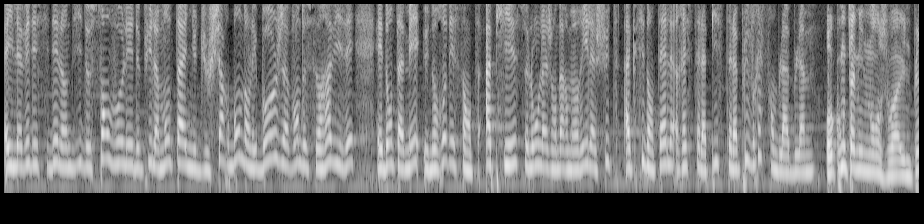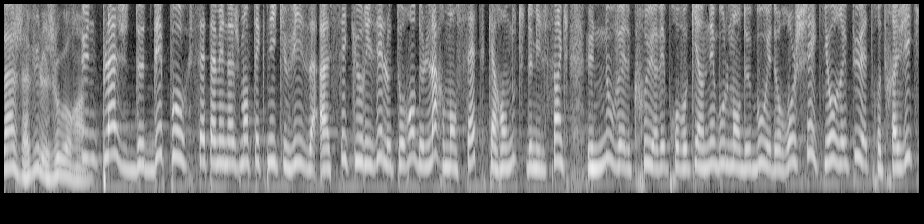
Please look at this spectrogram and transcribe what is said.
Et il avait décidé lundi de s'envoler depuis la montagne du Charbon dans les Bauges avant de se raviser et d'entamer une redescente à pied. Selon la gendarmerie, la chute accidentelle reste la piste la plus vraisemblable. Au Contamine Montjoie, une plage a vu le jour. Une plage de dépôt. Cet aménagement technique vise à sécuriser le torrent de l'Armand 7 car en août 2000 une nouvelle crue avait provoqué un éboulement de boue et de rochers qui aurait pu être tragique.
